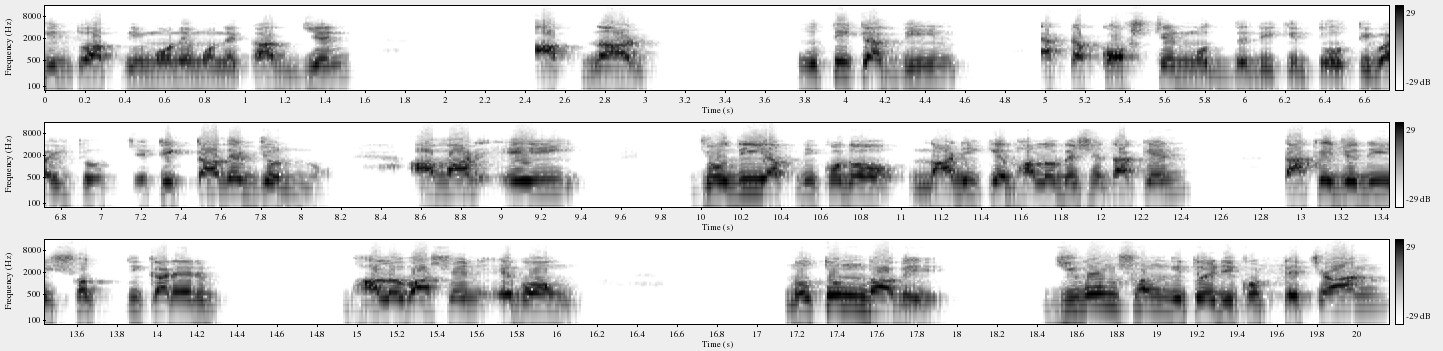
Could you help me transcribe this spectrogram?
কিন্তু আপনি মনে মনে কাঁদছেন। আপনার প্রতিটা দিন একটা কষ্টের মধ্যে দিয়ে কিন্তু অতিবাহিত হচ্ছে। ঠিক তাদের জন্য। আমার এই যদি আপনি কোনো নারীকে ভালোবেসে থাকেন, তাকে যদি সত্যিকারের ভালোবাসেন এবং নতুন ভাবে জীবন সঙ্গী তৈরি করতে চান,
